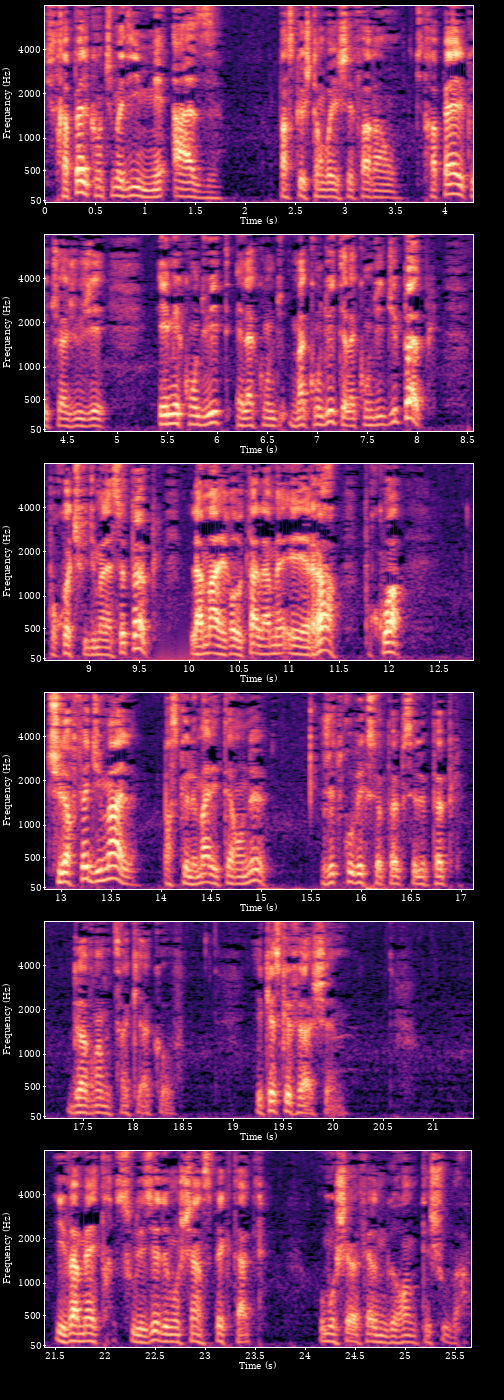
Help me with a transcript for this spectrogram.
tu te rappelles quand tu m'as dit Mais Az, parce que je t'ai envoyé chez Pharaon. Tu te rappelles que tu as jugé et ma conduite et la conduite du peuple. Pourquoi tu fais du mal à ce peuple? Lama erota, lama. Pourquoi? Tu leur fais du mal parce que le mal était en eux. J'ai trouvé que ce peuple, c'est le peuple de Avram, et Yaakov. Et qu'est-ce que fait Hachem? Il va mettre sous les yeux de Moshe un spectacle où Moshe va faire une grande teshuva.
